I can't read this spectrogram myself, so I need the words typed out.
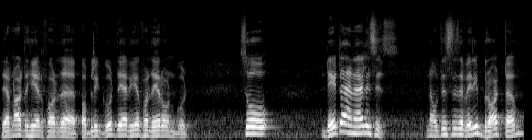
They are not here for the public good, they are here for their own good. So, data analysis. Now, this is a very broad term,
